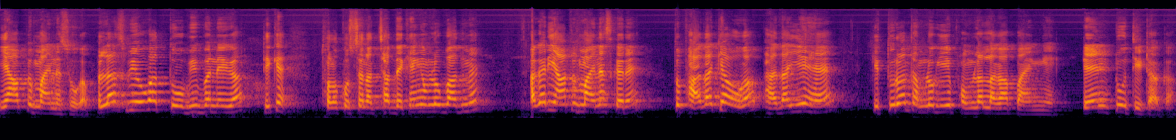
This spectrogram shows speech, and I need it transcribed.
यहाँ पे माइनस होगा। प्लस भी होगा तो भी बनेगा, ठीक है? थोड़ा क्वेश्चन अच्छा देखेंगे हम लोग बाद में। अगर यहाँ पे माइनस करें तो फ़ायदा क्या होगा? फ़ायदा ये है कि तुरंत हम लोग ये फॉर्मूला लगा पाएँगे टेन टू थीटा का।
